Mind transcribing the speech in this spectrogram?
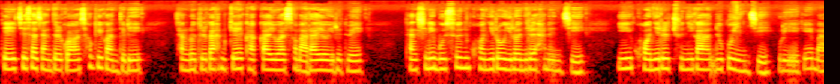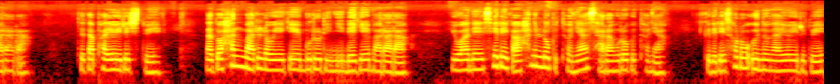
대제사장들과 서기관들이 장로들과 함께 가까이 와서 말하여 이르되 당신이 무슨 권위로 이런 일을 하는지 이 권위를 주니가 누구인지 우리에게 말하라. 대답하여 이르시되 나도 한 말을 너희에게 물으리니 내게 말하라. 요한의 세례가 하늘로부터냐 사람으로부터냐 그들이 서로 의논하여 이르되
